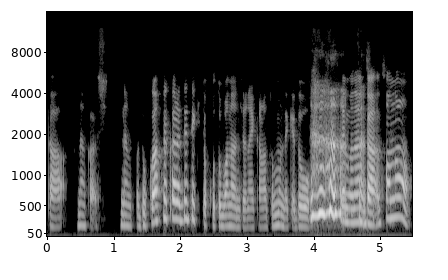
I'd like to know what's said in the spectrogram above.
たなんかなんか毒アメから出てきた言葉なんじゃないかなと思うんだけど でもなんかその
